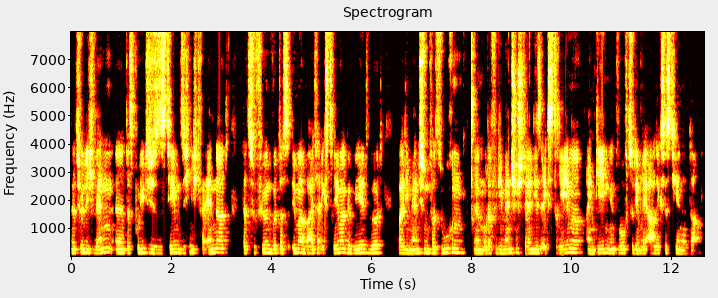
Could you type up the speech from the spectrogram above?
natürlich, wenn äh, das politische System sich nicht verändert, dazu führen wird, dass immer weiter extremer gewählt wird, weil die Menschen versuchen ähm, oder für die Menschen stellen diese Extreme einen Gegenentwurf zu dem real existierenden dar.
